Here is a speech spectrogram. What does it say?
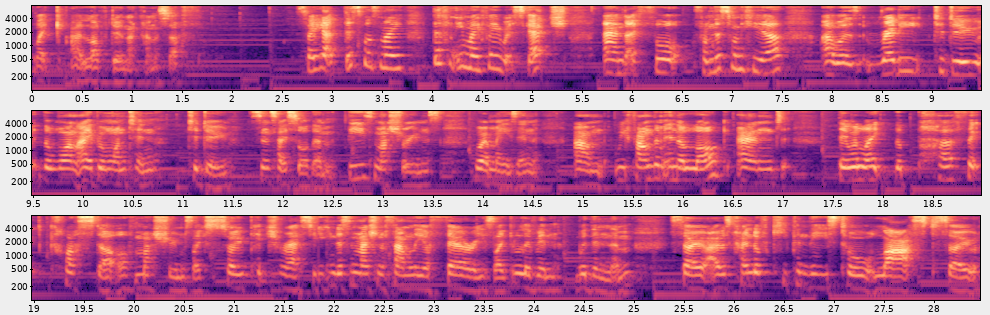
Like I love doing that kind of stuff. So yeah, this was my definitely my favourite sketch and I thought from this one here I was ready to do the one I've been wanting to do since I saw them. These mushrooms were amazing. Um, we found them in a log and they were like the perfect cluster of mushrooms, like so picturesque. You can just imagine a family of fairies like living within them. So I was kind of keeping these till last, so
